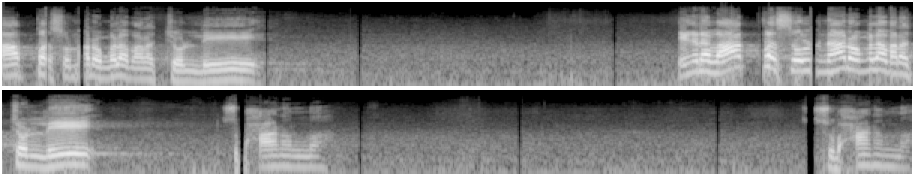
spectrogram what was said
வாப்ப சொன்னார் உங்களை வர சொல்லி. எங்கட வாப்ப சொன்னார் உங்களை வர சொல்லி. சுபானல்லா சுபானல்லா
